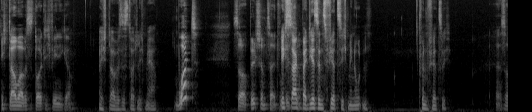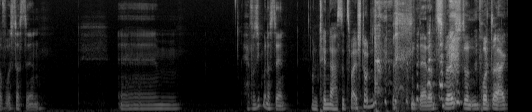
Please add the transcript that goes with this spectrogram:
Ich glaube aber, es ist deutlich weniger. Ich glaube, es ist deutlich mehr. What? So, Bildschirmzeit. Ich bist sag, du? bei dir sind es 40 Minuten. 45. Also, wo ist das denn? Ähm. Hä, wo sieht man das denn? Und Tinder hast du zwei Stunden. Der hat dann 12 Stunden pro Tag.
